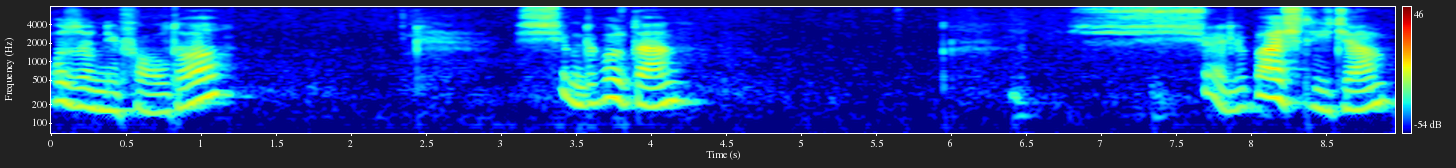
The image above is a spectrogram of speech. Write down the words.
Uzun lif oldu. Şimdi buradan şöyle başlayacağım.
